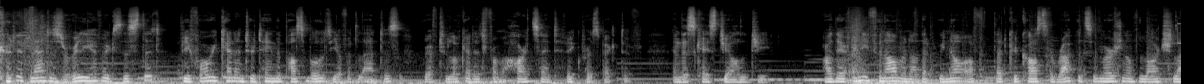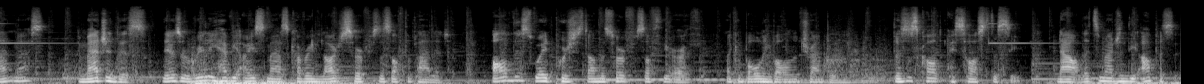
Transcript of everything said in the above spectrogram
Could Atlantis really have existed? Before we can entertain the possibility of Atlantis, we have to look at it from a hard scientific perspective, in this case geology. Are there any phenomena that we know of that could cause the rapid submersion of a large landmass? Imagine this, there's a really heavy ice mass covering large surfaces of the planet. All this weight pushes down the surface of the Earth, like a bowling ball on a trampoline. This is called isostasy. Now, let's imagine the opposite.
